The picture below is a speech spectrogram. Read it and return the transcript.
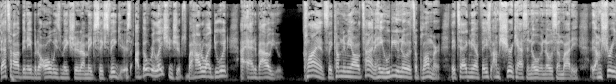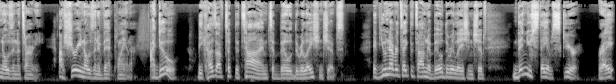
That's how I've been able to always make sure that I make six figures. I build relationships, but how do I do it? I add value. Clients, they come to me all the time. Hey, who do you know that's a plumber? They tag me on Facebook. I'm sure Casanova knows somebody. I'm sure he knows an attorney. I'm sure he knows an event planner. I do because I've took the time to build the relationships. If you never take the time to build the relationships, then you stay obscure, right?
